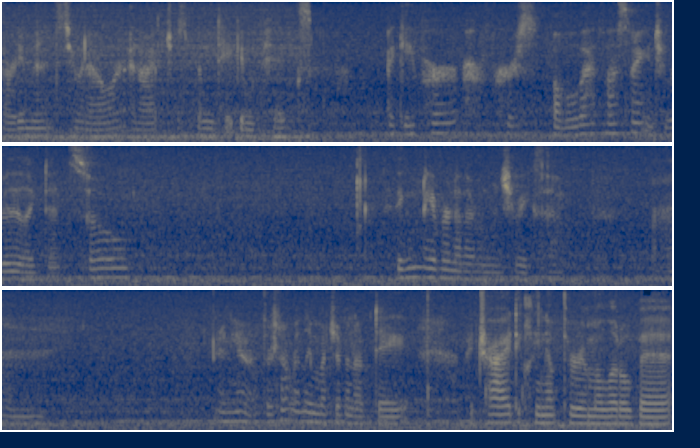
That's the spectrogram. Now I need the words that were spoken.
30 minutes to an hour and I've just been taking pics. I gave her her first bubble bath last night and she really liked it, so I think I'm gonna give her another one when she wakes up. Um, and yeah, there's not really much of an update. I tried to clean up the room a little bit.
